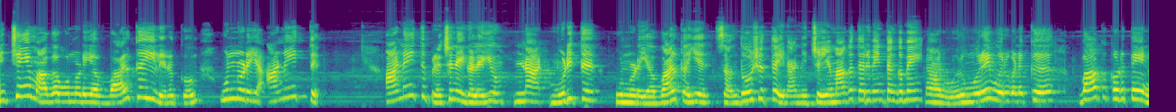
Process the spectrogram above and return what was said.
நிச்சயமாக உன்னுடைய வாழ்க்கையில் இருக்கும் உன்னுடைய அனைத்து அனைத்து பிரச்சனைகளையும் நான் முடித்து உன்னுடைய வாழ்க்கையில் சந்தோஷத்தை நான் நிச்சயமாக தருவேன் தங்கமே. நான் ஒரு முறை ஒருவனுக்கு வாக்கு கொடுத்தேன்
